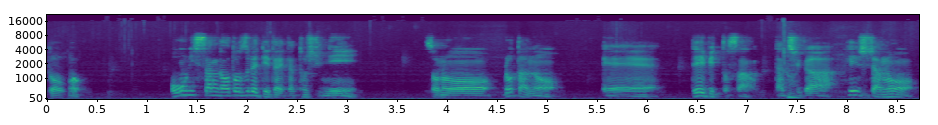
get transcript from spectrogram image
と、大西さんが訪れていただいた年に、その、ロタの、えーデイビッドさんたちが、弊社の、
